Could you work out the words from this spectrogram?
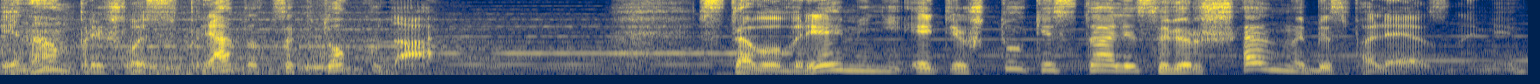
И нам пришлось спрятаться кто куда. С того времени эти штуки стали совершенно бесполезными.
